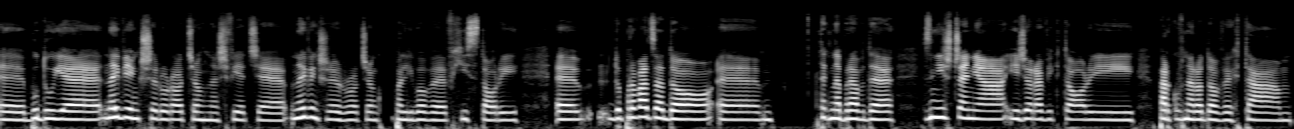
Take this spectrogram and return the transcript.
e, buduje największy rurociąg na świecie, największy rurociąg paliwowy w historii, e, doprowadza do e, tak naprawdę zniszczenia jeziora Wiktorii, parków narodowych tam,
